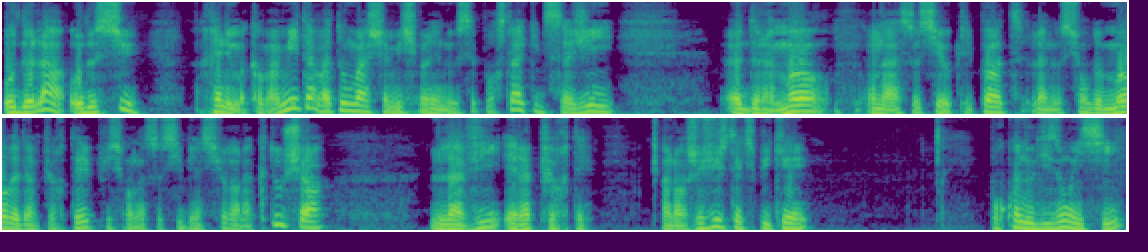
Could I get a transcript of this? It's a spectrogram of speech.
au-delà, au-dessus. C'est pour cela qu'il s'agit euh, de la mort. On a associé au clipote la notion de mort et d'impureté, puisqu'on associe bien sûr à la ktusha la vie et la pureté. Alors, je vais juste expliquer pourquoi nous disons ici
